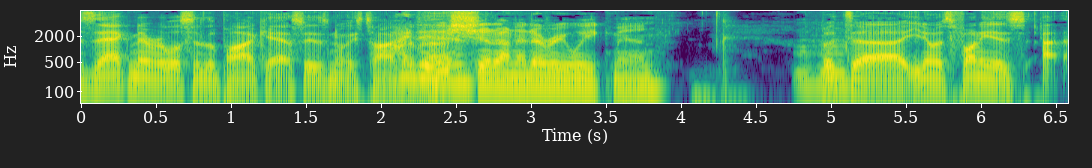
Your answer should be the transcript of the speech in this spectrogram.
Zach never listened to the podcast. So he doesn't know what he's talking I about. I did. shit on it every week, man. But uh, you know what's funny is I,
